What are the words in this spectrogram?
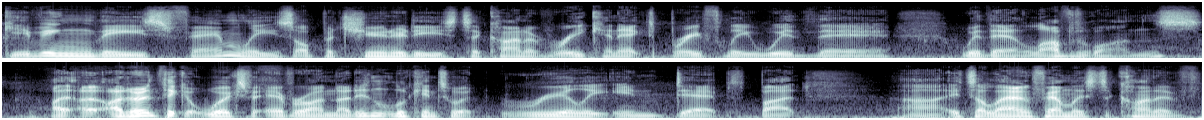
giving these families opportunities to kind of reconnect briefly with their with their loved ones. I- I, don't think it works for everyone. I didn't look into it really in depth, but uh, it's allowing families to kind of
